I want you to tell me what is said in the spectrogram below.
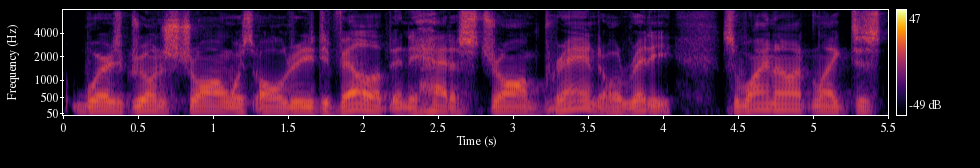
whereas Grown Strong was already developed and it had a strong brand already. So why not like just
